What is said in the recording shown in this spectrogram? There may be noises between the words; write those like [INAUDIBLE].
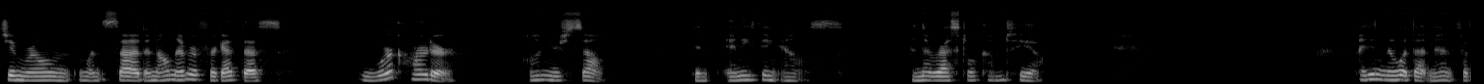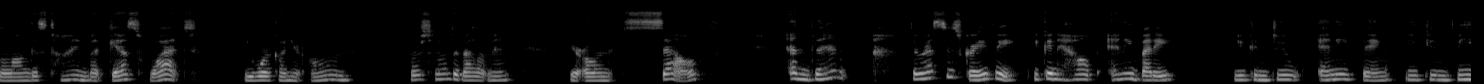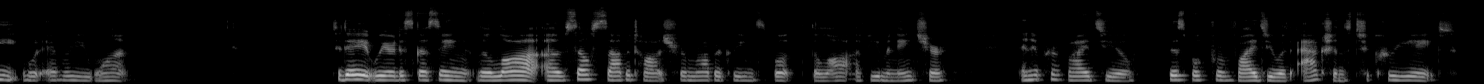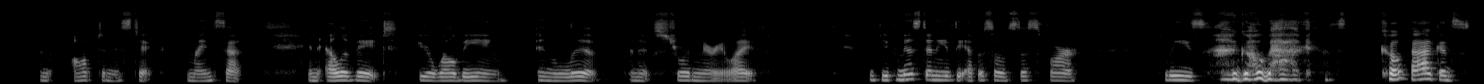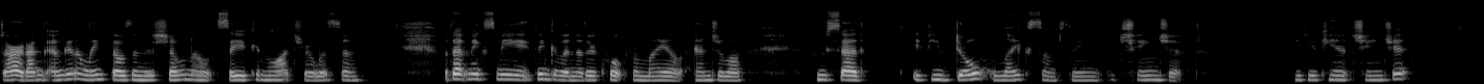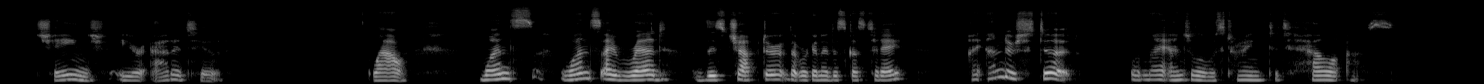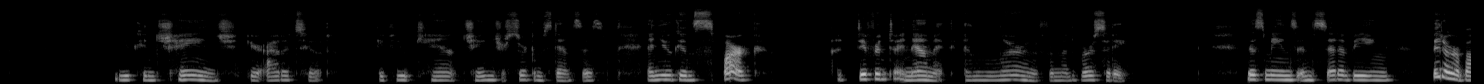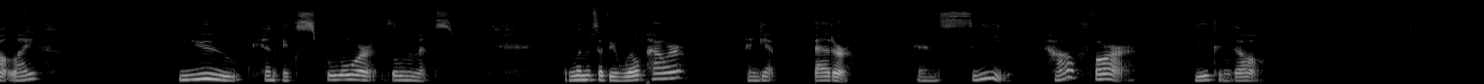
Jim Rohn once said, and I'll never forget this work harder on yourself than anything else, and the rest will come to you. I didn't know what that meant for the longest time, but guess what? You work on your own personal development, your own self, and then the rest is gravy. You can help anybody, you can do anything, you can be whatever you want. Today, we are discussing the law of self sabotage from Robert Greene's book, The Law of Human Nature. And it provides you, this book provides you with actions to create an optimistic mindset and elevate your well being and live an extraordinary life. If you've missed any of the episodes thus far, please [LAUGHS] go back. Go back and start. I'm, I'm going to link those in the show notes so you can watch or listen. But that makes me think of another quote from Maya Angelou, who said, If you don't like something, change it. If you can't change it, change your attitude. Wow. Once once I read this chapter that we're going to discuss today, I understood what Maya Angelou was trying to tell us. You can change your attitude if you can't change your circumstances, and you can spark a different dynamic and learn from adversity. This means instead of being bitter about life, you can explore the limits, the limits of your willpower, and get better and see how far you can go.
